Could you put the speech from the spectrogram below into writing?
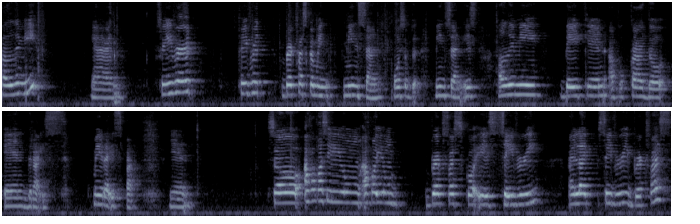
Halloumi. Yan. Favorite favorite breakfast ko min minsan, most of the minsan is halloumi, bacon, avocado, and rice. May rice pa. Yan. So, ako kasi yung ako yung breakfast ko is savory. I like savory breakfast.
